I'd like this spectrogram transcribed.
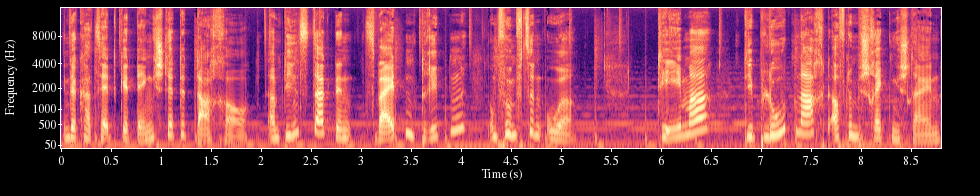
in der KZ-Gedenkstätte Dachau. Am Dienstag, den 2.3. um 15 Uhr. Thema die Blutnacht auf dem Schreckenstein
